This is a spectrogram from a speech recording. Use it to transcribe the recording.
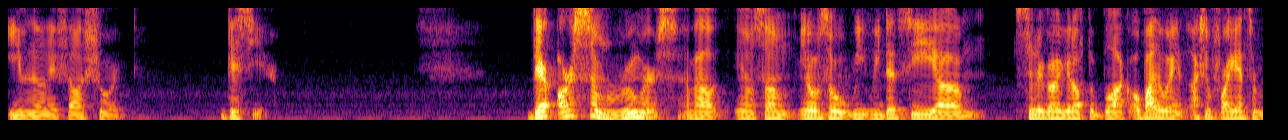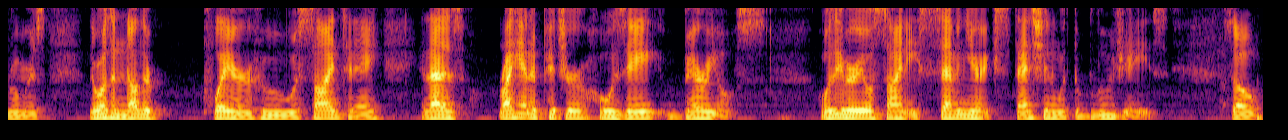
even though they fell short this year. There are some rumors about you know some you know so we, we did see um, Syndergaard get off the block. Oh, by the way, actually before I get into rumors, there was another player who was signed today, and that is right-handed pitcher Jose Berrios. Jose Berrios signed a seven-year extension with the Blue Jays. So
